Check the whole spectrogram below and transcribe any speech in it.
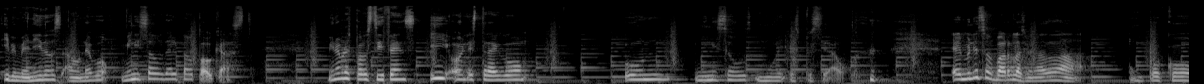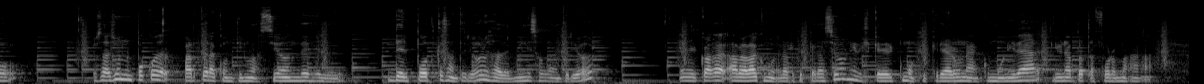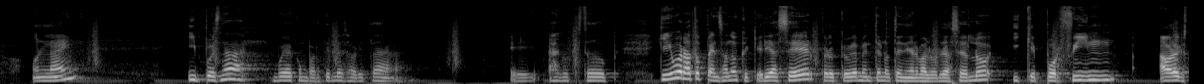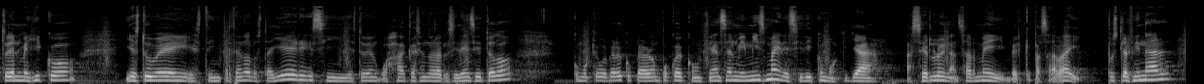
Y bienvenidos a un nuevo minisode del Pau Podcast. Mi nombre es Pau Stephens y hoy les traigo un minisode muy especial. El minisode va relacionado a un poco, o sea, es un poco parte de la continuación del, del podcast anterior, o sea, del minisode anterior, en el cual hablaba como de la recuperación y de querer como que crear una comunidad y una plataforma online. Y pues nada, voy a compartirles ahorita eh, algo que, todo, que llevo rato pensando que quería hacer, pero que obviamente no tenía el valor de hacerlo y que por fin, ahora que estoy en México y estuve este, impartiendo los talleres y estuve en Oaxaca haciendo la residencia y todo, como que volví a recuperar un poco de confianza en mí misma y decidí como que ya hacerlo y lanzarme y ver qué pasaba y pues que al final,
